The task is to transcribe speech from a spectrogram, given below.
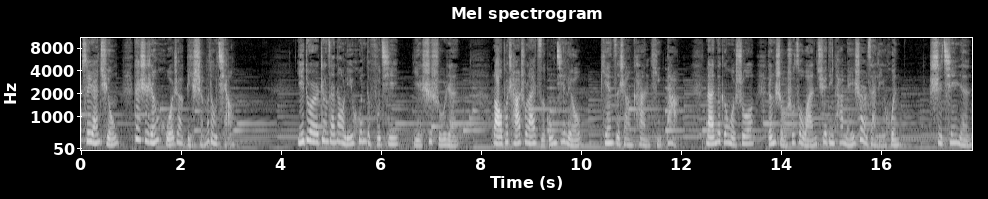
虽然穷，但是人活着比什么都强。”一对正在闹离婚的夫妻也是熟人。老婆查出来子宫肌瘤，片子上看挺大。男的跟我说，等手术做完，确定他没事儿再离婚。是亲人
